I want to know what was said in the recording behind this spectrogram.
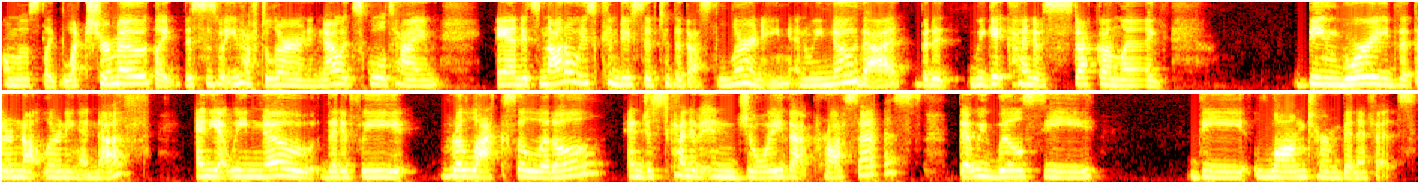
almost like lecture mode like this is what you have to learn and now it's school time and it's not always conducive to the best learning and we know that but it we get kind of stuck on like being worried that they're not learning enough and yet we know that if we relax a little and just kind of enjoy that process that we will see the long-term benefits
